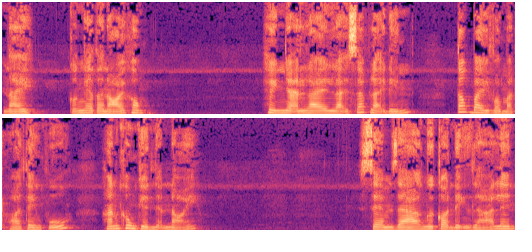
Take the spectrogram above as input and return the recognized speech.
Này, có nghe ta nói không? Hình nhạn lai lại sắp lại đến, tóc bay vào mặt Hoa Thành Vũ, hắn không kiên nhẫn nói. Xem ra ngươi còn định giá lên.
